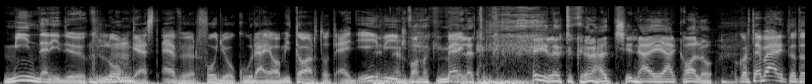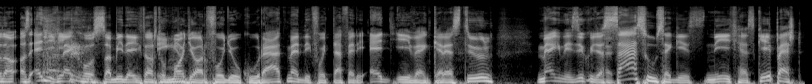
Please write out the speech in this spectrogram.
minden idők Mhm. longest ever fogyókúrája, ami tartott egy évig. Mert van, akik meg, életük, életükön át csinálják, haló. akkor te beállítottad az egyik leghosszabb ideig tartó Igen. magyar fogyókúrát, meddig fogytál Feri? Egy éven keresztül. Megnézzük, hogy a 120,4-hez képest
